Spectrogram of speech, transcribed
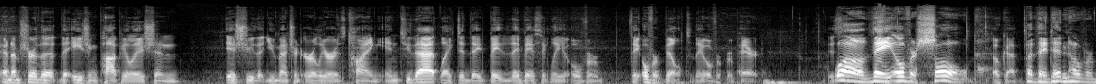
And I'm sure the the aging population issue that you mentioned earlier is tying into that. Like, did they they basically over they overbuilt, they overprepared? Is- Well, they oversold. Okay. But they didn't over.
